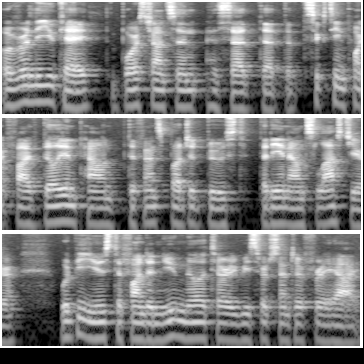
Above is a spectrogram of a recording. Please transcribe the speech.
Over in the UK, Boris Johnson has said that the 16.5 billion pound defense budget boost that he announced last year would be used to fund a new military research center for AI.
